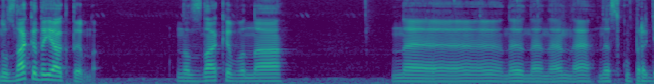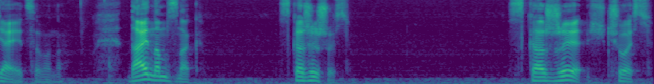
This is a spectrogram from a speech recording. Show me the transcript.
Ну, знаки дає активно. На знаки вона не. не, не, не, не, не скупердяється вона. Дай нам знак. Скажи щось. Скажи щось.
